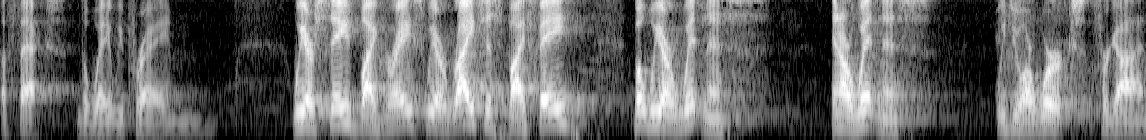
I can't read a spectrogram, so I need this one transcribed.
affects the way we pray. We are saved by grace, we are righteous by faith, but we are witness. In our witness, we do our works for God.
